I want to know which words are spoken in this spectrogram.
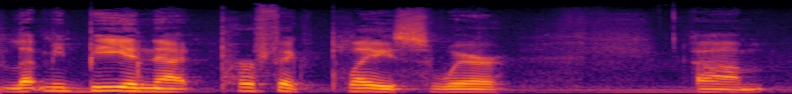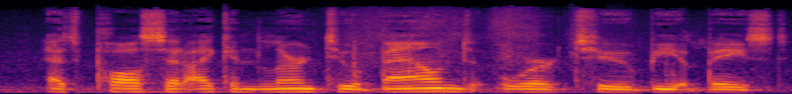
let me be in that perfect place where, um, as Paul said, I can learn to abound or to be abased.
